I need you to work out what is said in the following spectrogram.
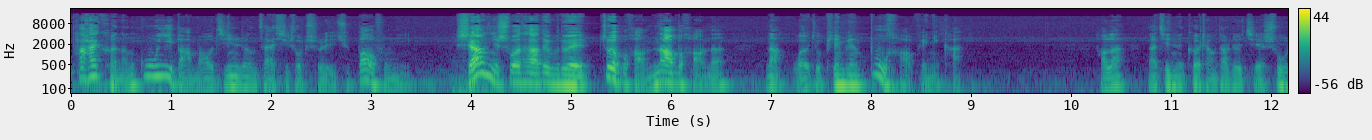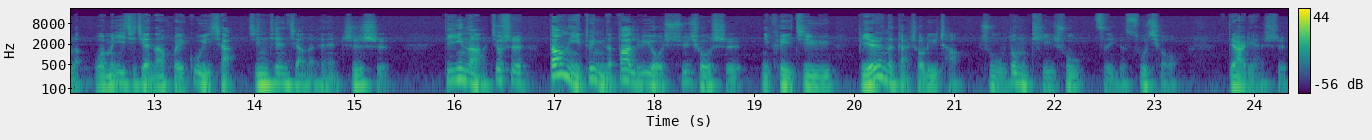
他还可能故意把毛巾扔在洗手池里去报复你，谁让你说他对不对？这不好那不好呢？那我就偏偏不好给你看。好了，那今天的课程到这就结束了。我们一起简单回顾一下今天讲的两点知识。第一呢，就是当你对你的伴侣有需求时，你可以基于别人的感受立场，主动提出自己的诉求。第二点是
